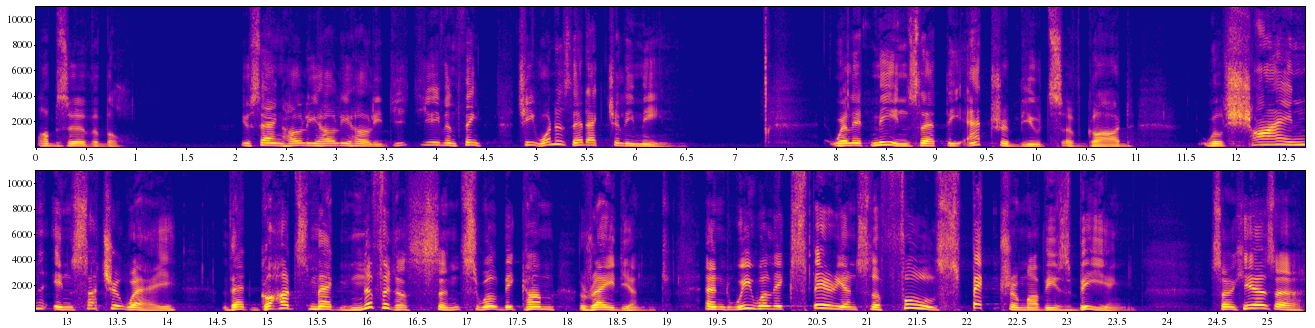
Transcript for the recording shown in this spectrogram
observable. You sang, Holy, Holy, Holy. Do you even think, gee, what does that actually mean? Well, it means that the attributes of God will shine in such a way that God's magnificence will become radiant, and we will experience the full spectrum of His being. So here's a,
